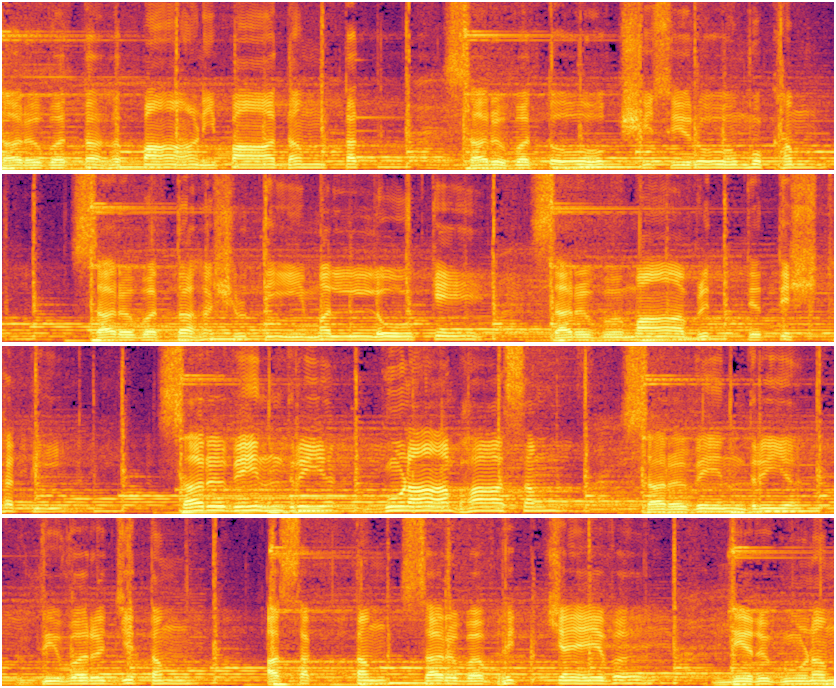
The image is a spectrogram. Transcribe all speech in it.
सर्वतः पाणिपादं तत् सर्वतोक्षिशिरोमुखम् सर्वतः श्रुतिमल्लोके सर्वमावृत्य तिष्ठति। सर्वेन्द्रियगुणाभासं सर्वेन्द्रियविवर्जितम् असक्तं सर्वभृच्चैव निर्गुणं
